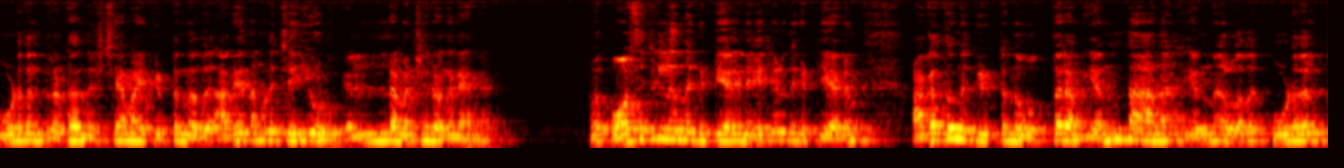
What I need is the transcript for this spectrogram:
കൂടുതൽ ദൃഢ നിശ്ചയമായി കിട്ടുന്നത് അതേ നമ്മൾ ചെയ്യുള്ളൂ. എല്ലാ മനുഷ്യരും അങ്ങനെയാണ് അപ്പൊ പോസിറ്റീവിൽ നിന്ന് കിട്ടിയാലും നെഗറ്റീവിൽ നിന്ന് കിട്ടിയാലും അകത്തുനിന്ന് കിട്ടുന്ന ഉത്തരം എന്താണ് എന്നുള്ളത് കൂടുതൽ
